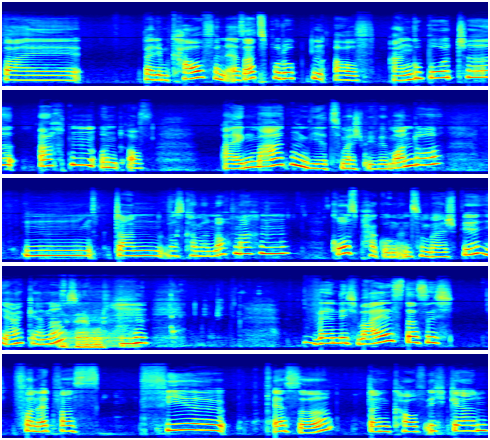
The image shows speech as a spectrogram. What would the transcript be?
bei, bei dem Kauf von Ersatzprodukten auf Angebote achten und auf Eigenmarken, wie jetzt zum Beispiel Vimondo. Mm, Dann, was kann man noch machen? Großpackungen zum Beispiel, ja, gerne Sehr gut. wenn ich weiß, dass ich von etwas viel esse, dann kaufe ich gern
